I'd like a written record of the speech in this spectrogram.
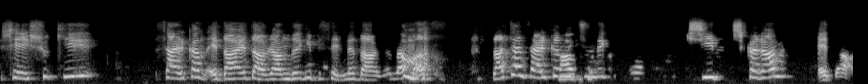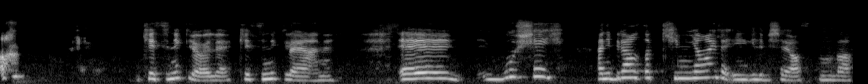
şey şu ki Serkan Eda'ya davrandığı gibi Selin'e davranamaz. Zaten Serkan'ın içindeki o kişiyi çıkaran Eda. Kesinlikle öyle. Kesinlikle yani. Ee, bu şey hani biraz da kimya ile ilgili bir şey aslında.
